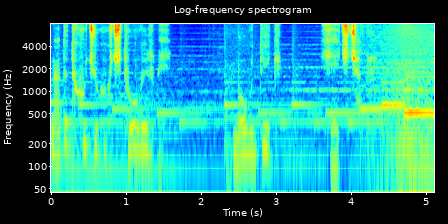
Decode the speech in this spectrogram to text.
Надад хүч өгөгч түүгээр би бүгдийг хийж чадна.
